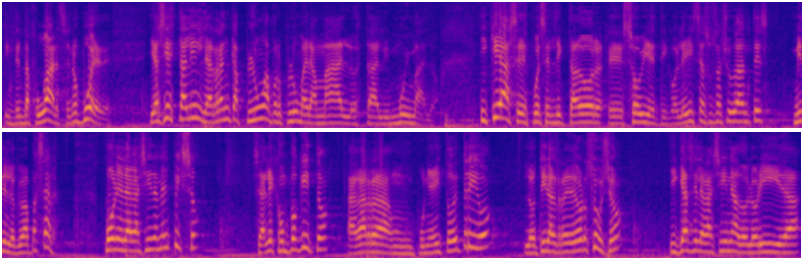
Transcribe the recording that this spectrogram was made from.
intenta fugarse, no puede. Y así a Stalin le arranca pluma por pluma, era malo Stalin, muy malo. ¿Y qué hace después el dictador eh, soviético? Le dice a sus ayudantes, miren lo que va a pasar pone la gallina en el piso, se aleja un poquito, agarra un puñadito de trigo, lo tira alrededor suyo y ¿qué hace la gallina dolorida,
